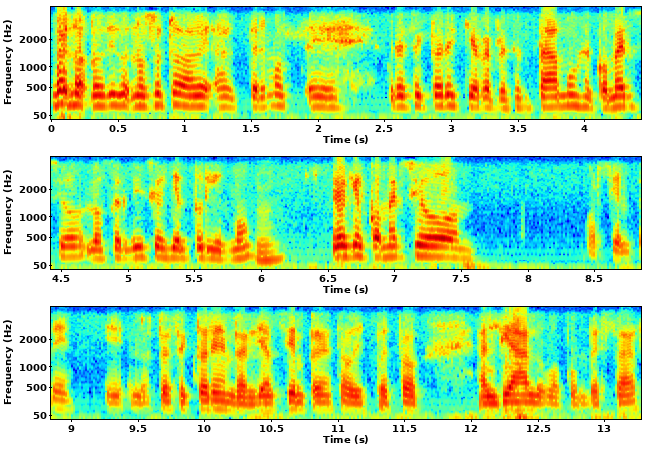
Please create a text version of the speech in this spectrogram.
Bueno, Rodrigo, nosotros a ver, tenemos eh, tres sectores que representamos, el comercio, los servicios y el turismo. Mm. Creo que el comercio, por siempre, eh, los tres sectores en realidad siempre han estado dispuestos al diálogo, a conversar.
